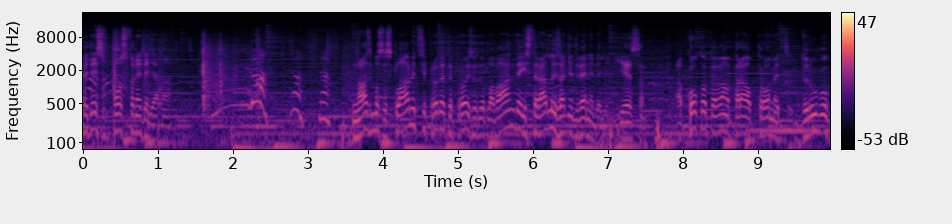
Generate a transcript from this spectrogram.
50% nedeljama? Da, da, da. Nalazimo se u Splavnici, prodajete proizvode od lavande i ste radili zadnje dve nedelje. Jesam. A koliko je pa vama pravo promet drugog,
